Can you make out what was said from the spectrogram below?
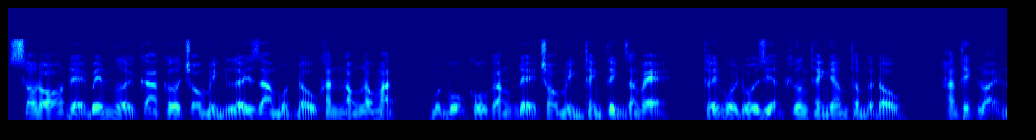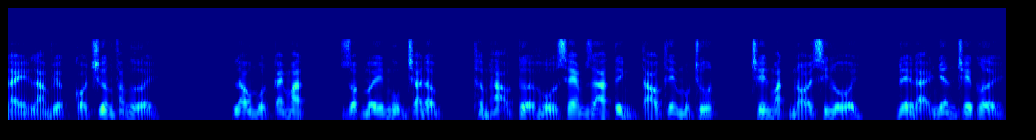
sau đó để bên người ca cơ cho mình lấy ra một đầu khăn nóng lau mặt, một bộ cố gắng để cho mình thanh tỉnh dáng vẻ, thấy ngồi đối diện khương thành âm thầm gật đầu, hắn thích loại này làm việc có trương pháp người. Lau một cái mặt, rót mấy ngụm trà đậm, thẩm hạo tựa hồ xem ra tỉnh táo thêm một chút trên mặt nói xin lỗi, để đại nhân chê cười,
